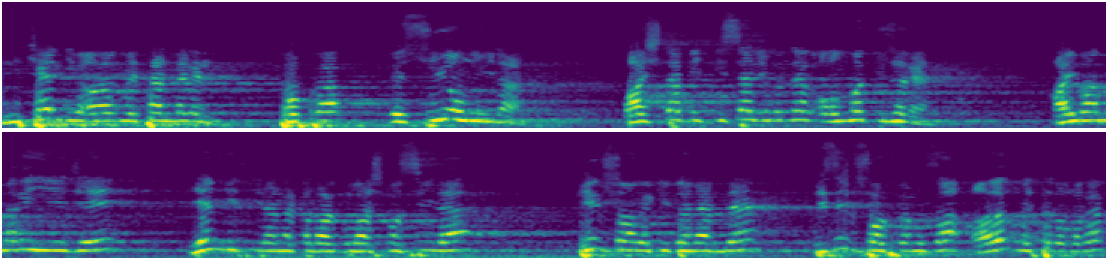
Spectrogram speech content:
nikel gibi ağır metallerin toprak ve su yoluyla başta bitkisel ürünler olmak üzere hayvanların yiyeceği yem bitkilerine kadar bulaşmasıyla bir sonraki dönemde bizim soframıza ağır metal olarak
